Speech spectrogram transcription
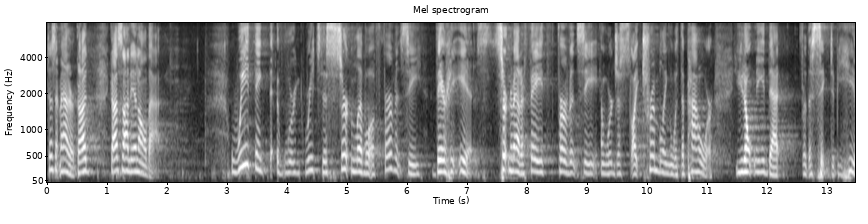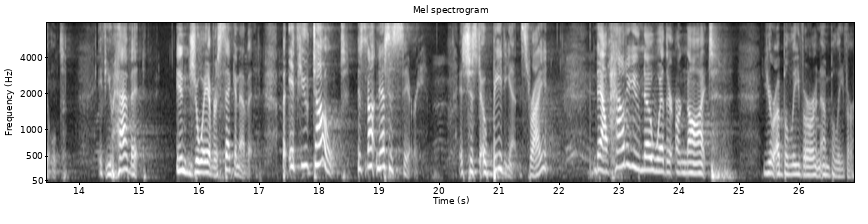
Doesn't matter. God, God's not in all that. We think that if we reach this certain level of fervency, there he is. Certain amount of faith, fervency, and we're just like trembling with the power. You don't need that for the sick to be healed. If you have it, enjoy every second of it. But if you don't, it's not necessary. It's just obedience, right? Now, how do you know whether or not you're a believer or an unbeliever?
